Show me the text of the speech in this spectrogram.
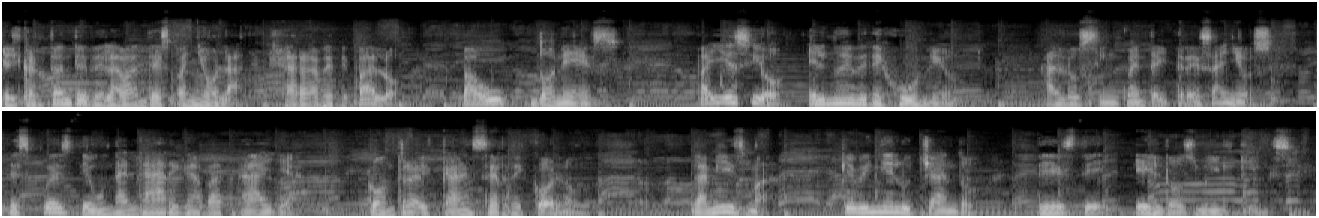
El cantante de la banda española Jarabe de Palo, Pau Donés, falleció el 9 de junio, a los 53 años, después de una larga batalla contra el cáncer de colon, la misma que venía luchando desde el 2015.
